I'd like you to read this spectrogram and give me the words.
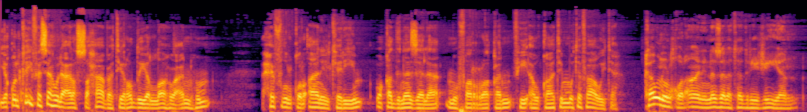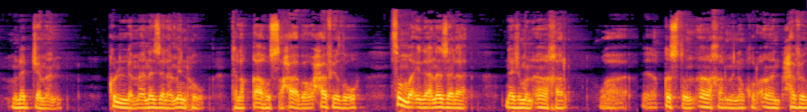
يقول كيف سهل على الصحابة رضي الله عنهم حفظ القرآن الكريم وقد نزل مفرقا في أوقات متفاوتة؟ كون القرآن نزل تدريجيا منجما كلما نزل منه تلقاه الصحابة وحفظوه ثم إذا نزل نجم آخر وقسط آخر من القرآن حفظ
